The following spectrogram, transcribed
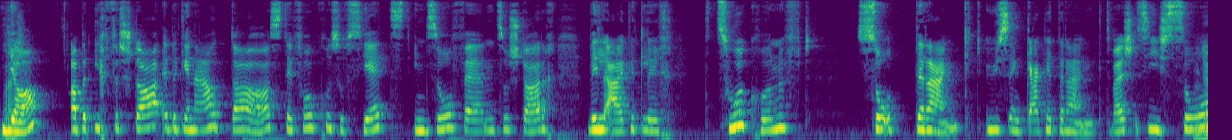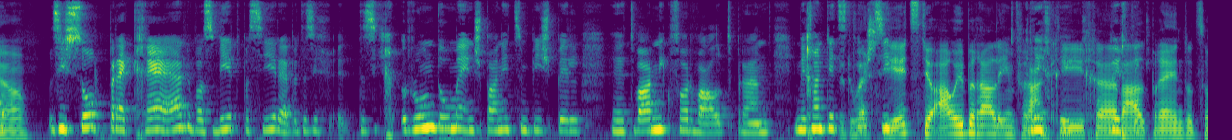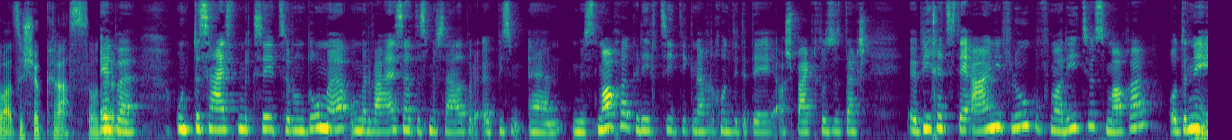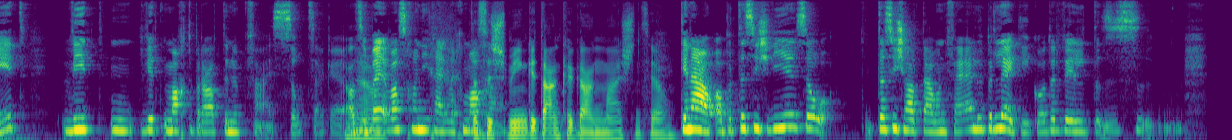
Ja, aber ich verstehe eben genau das, der Fokus aufs Jetzt, insofern so stark, weil eigentlich die Zukunft so drängt, uns entgegendrängt. Weißt, sie ist so, ja. es ist so prekär, was wird passieren, dass ich, dass ich rundum in Spanien zum Beispiel äh, die Warnung vor Waldbrand. Wir jetzt du hast sie jetzt ja auch überall in Frankreich richtig, äh, Waldbrände und so, also ist ja krass, oder? Eben. Und das heißt, man sieht es rundum und man weiß auch, dass man selber etwas ähm, müsste machen. Gleichzeitig nachher kommt wieder der Aspekt, wo du denkst, ob ich jetzt den einen Flug auf Mauritius mache oder nicht, wird, wird, macht der Braten nicht feiss, sozusagen. Also, ja. was kann ich eigentlich machen? Das ist mein Gedankengang meistens, ja. Genau, aber das ist wie so, das ist halt auch eine Fehlüberlegung, oder? Weil das,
